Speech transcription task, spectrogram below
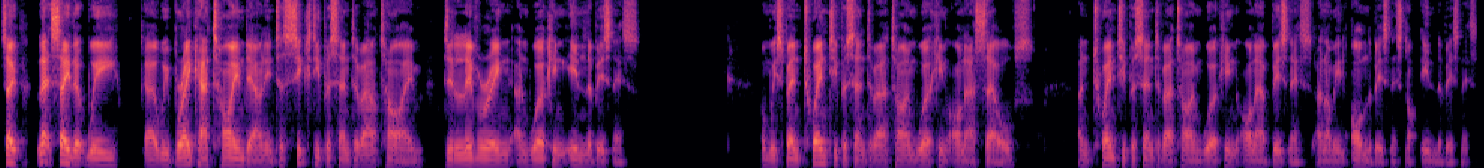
so let's say that we uh, we break our time down into 60% of our time delivering and working in the business and we spend 20% of our time working on ourselves and 20% of our time working on our business. And I mean on the business, not in the business.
